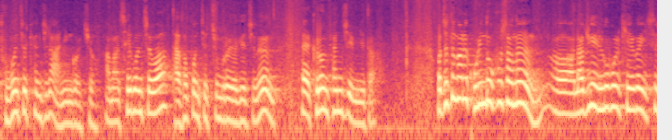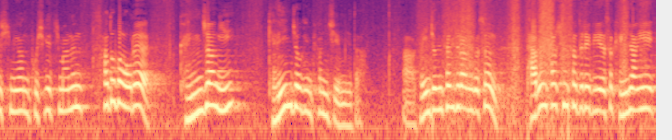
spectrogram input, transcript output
두 번째 편지는 아닌 거죠. 아마 세 번째와 다섯 번째쯤으로 여겨지는 예, 그런 편지입니다. 어쨌든 간에 고린도 후서는 어, 나중에 읽어볼 기회가 있으시면 보시겠지만은 사도 바울의 굉장히 개인적인 편지입니다. 아, 개인적인 편지라는 것은 다른 서신서들에 비해서 굉장히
